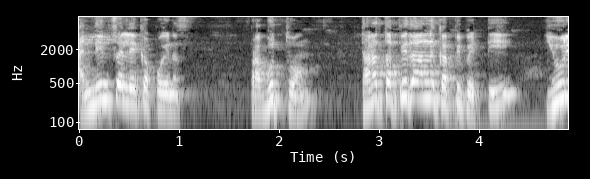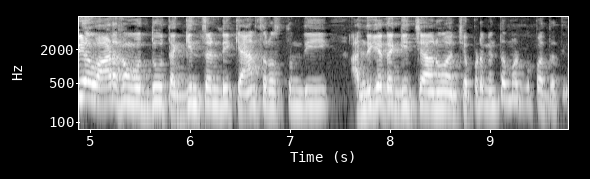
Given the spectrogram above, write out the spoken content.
అందించలేకపోయిన ప్రభుత్వం తన తప్పిదాలను కప్పిపెట్టి యూరియా వాడకం వద్దు తగ్గించండి క్యాన్సర్ వస్తుంది అందుకే తగ్గించాను అని చెప్పడం ఎంత మటుకు పద్ధతి?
